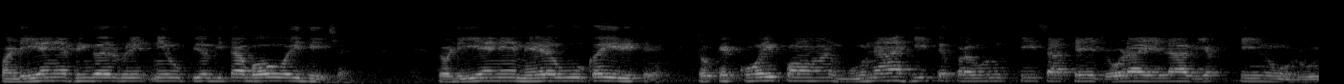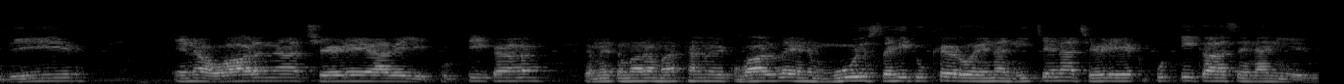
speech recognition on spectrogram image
પણ ડીએનએ ફિંગરપ્રિન્ટની ઉપયોગિતા બહુ વધી છે. તો ડીએનએ મેળવવું કઈ રીતે? તો કે કોઈ પણ ગુનાહિત પ્રવૃત્તિ સાથે જોડાયેલા વ્યક્તિનું રુધિર, એના વાળના છેડે આવેલી પુટ્ટિકા તમે તમારા માથાનો એક વાળ લઈ અને મૂળ સહિત ઉખેડો, એના નીચેના છેડે એક પુટ્ટિકા હશે નાની એવી.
